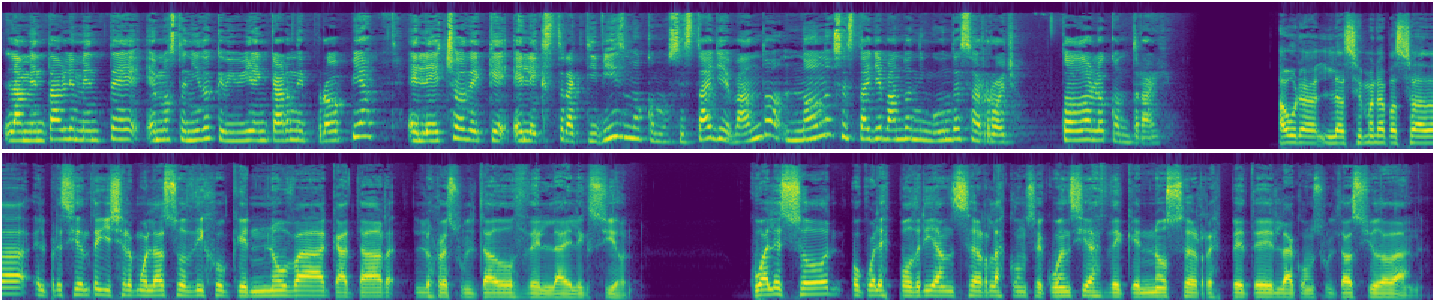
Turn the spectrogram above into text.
lamentablemente hemos tenido que vivir en carne propia el hecho de que el extractivismo como se está llevando no nos está llevando a ningún desarrollo, todo lo contrario. Ahora, la semana pasada el presidente Guillermo Lazo dijo que no va a acatar los resultados de la elección. ¿Cuáles son o cuáles podrían ser las consecuencias de que no se respete la consulta ciudadana?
